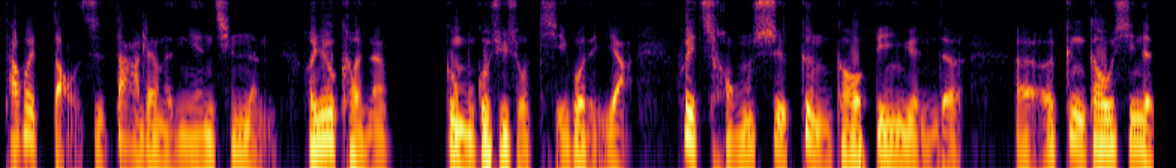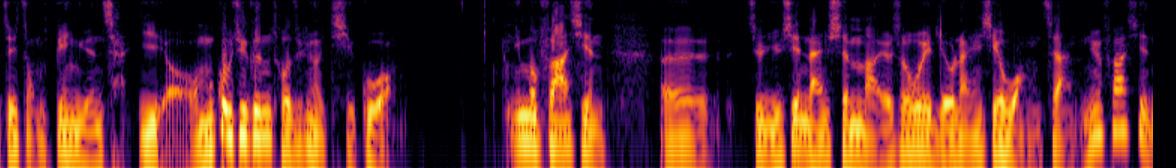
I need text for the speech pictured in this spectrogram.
它会导致大量的年轻人很有可能跟我们过去所提过的一样，会从事更高边缘的呃更高薪的这种边缘产业哦。我们过去跟投资朋友提过。你有没有发现，呃，就有些男生嘛，有时候会浏览一些网站，你会发现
